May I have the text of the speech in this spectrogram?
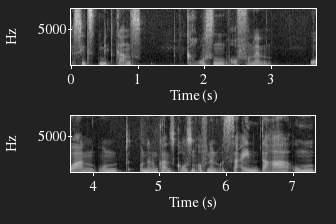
sitzt mit ganz großen offenen Ohren und, und einem ganz großen offenen Sein da, um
